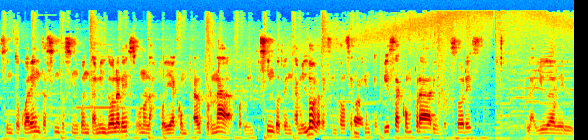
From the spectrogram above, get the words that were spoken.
140, 150 mil dólares, uno las podía comprar por nada, por 25, 30 mil dólares. Entonces la gente empieza a comprar, inversores, la ayuda del,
